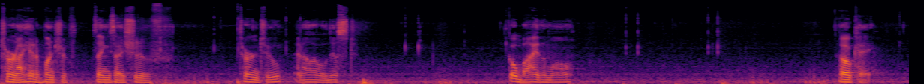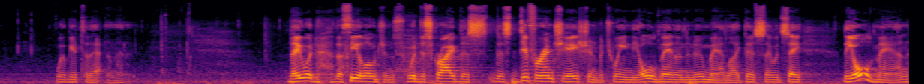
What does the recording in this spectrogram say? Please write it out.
turn, I had a bunch of things I should have turn to, and I will just go by them all. Okay, we'll get to that in a minute. they would, the theologians, would describe this, this differentiation between the old man and the new man like this. They would say, the old man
